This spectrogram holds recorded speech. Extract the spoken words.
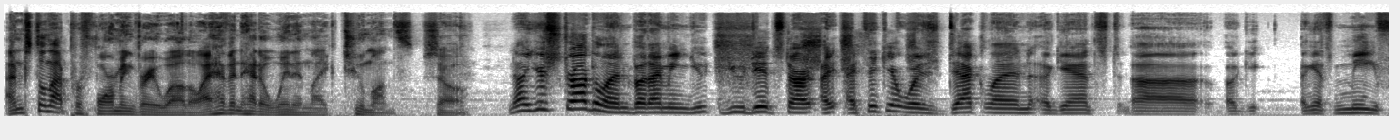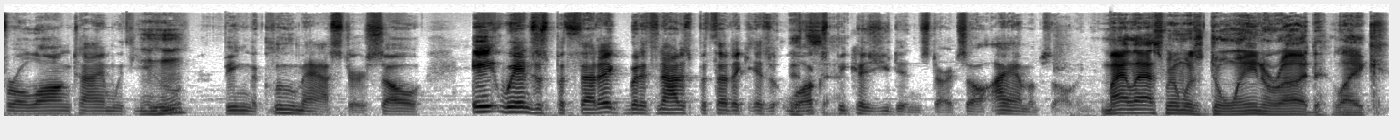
I'm still not performing very well though. I haven't had a win in like two months. So No, you're struggling, but I mean, you you did start. I, I think it was Declan against uh against me for a long time with you Mhm. being the clue master. So eight wins is pathetic, but it's not as pathetic as it looks because you didn't start. So I am absolving. my last win was Dwayne Rudd like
